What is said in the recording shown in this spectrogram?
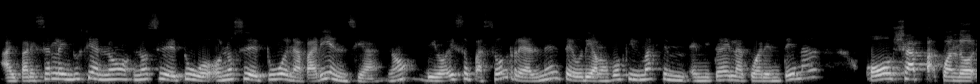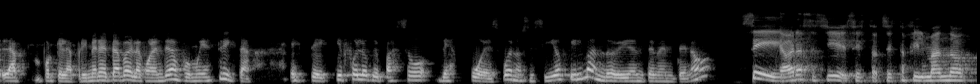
al parecer la industria no, no se detuvo, o no se detuvo en apariencia, ¿no? Digo, ¿eso pasó realmente? O digamos, vos filmaste en mitad de la cuarentena o ya cuando, la, porque la primera etapa de la cuarentena fue muy estricta, este, ¿qué fue lo que pasó después? Bueno, se siguió filmando, evidentemente, ¿no? Sí, ahora se sigue, se está, filmando.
